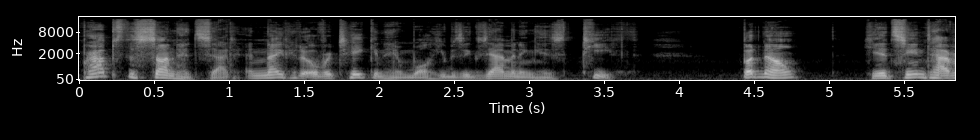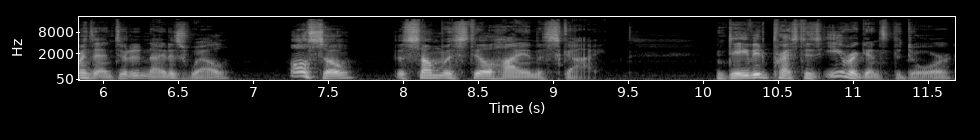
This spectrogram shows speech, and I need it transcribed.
Perhaps the sun had set and night had overtaken him while he was examining his teeth. But no, he had seen taverns entered at night as well. Also, the sun was still high in the sky. David pressed his ear against the door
